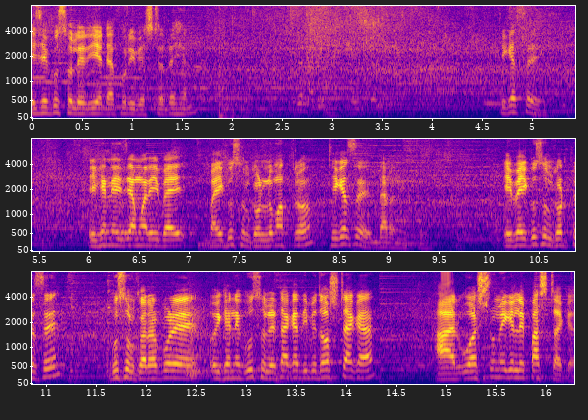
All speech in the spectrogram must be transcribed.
এই যে গোসলের ইয়েটা, পরিবেশটা দেখেন। ঠিক আছে? এখানে এই যে আমার এই ভাই ভাই গোসল করল মাত্র, ঠিক আছে? দাঁড়ান একটু। এই ভাই গোসল করতেছে। গোসল করার পরে ওইখানে গোসলে টাকা দিবে দশ টাকা, আর ওয়াশরুমে গেলে পাঁচ টাকা।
